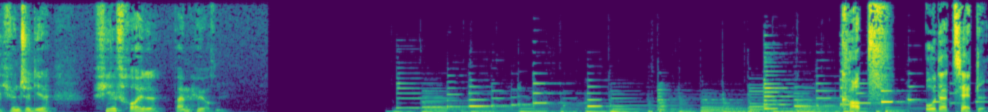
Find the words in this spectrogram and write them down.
Ich wünsche dir viel Freude beim Hören. Kopf oder Zettel?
